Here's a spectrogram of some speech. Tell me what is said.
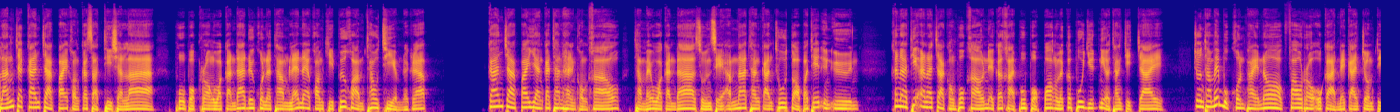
หลังจากการจากไปของกษัตริย์ทีชาลาผู้ปกครองวากันดาด้วยคุณธรรมและแนวความคิดเพื่อความเท่าเทียมนะครับ การจากไปอย่างกระทันหันของเขาทำให้วากันดาสูญเสียอำนาจทางการทูตต่อประเทศอื่น ๆ ขณะที่อาณาจักรของพวกเขาเนี่ยก็ขาดผู้ปกป้องและก็ผู้ยึดเหนี่ยวทางจิตใจ จนทำให้บุคคลภายนอกเฝ้ารอโอกาสในการโจมตี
